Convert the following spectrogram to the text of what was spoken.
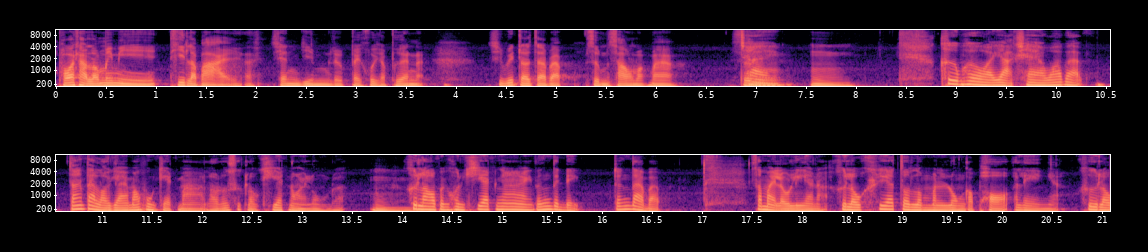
เพราะว่าถ้าเราไม่มีที่ระบายอะเช่นยิมหรือไปคุยกับเพื่อนอะชีวิตเราจะแบบซึมเศร้ามากๆซึ่งใช่อืม คือเพออยากแชร์ว่าแบบตั้งแต่เราย้ายมาภูเก็ตมา เรารู้สึกเราเครียดน้อยลงด้วยอืมคือเราเป็นคนเครียดง่าย ตั้งแต่เด็ก ตั้งแต่แบบสมัยเราเรียนอะคือเราเครียดจนลมมันลงกระเพาะอะไรอย่างเงี้ยคือเรา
